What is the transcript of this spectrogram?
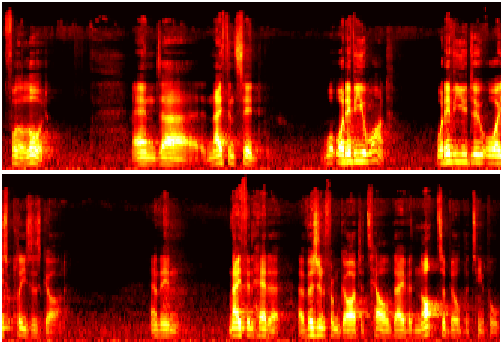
for the Lord. And uh, Nathan said, Whatever you want, whatever you do always pleases God. And then Nathan had a, a vision from God to tell David not to build the temple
